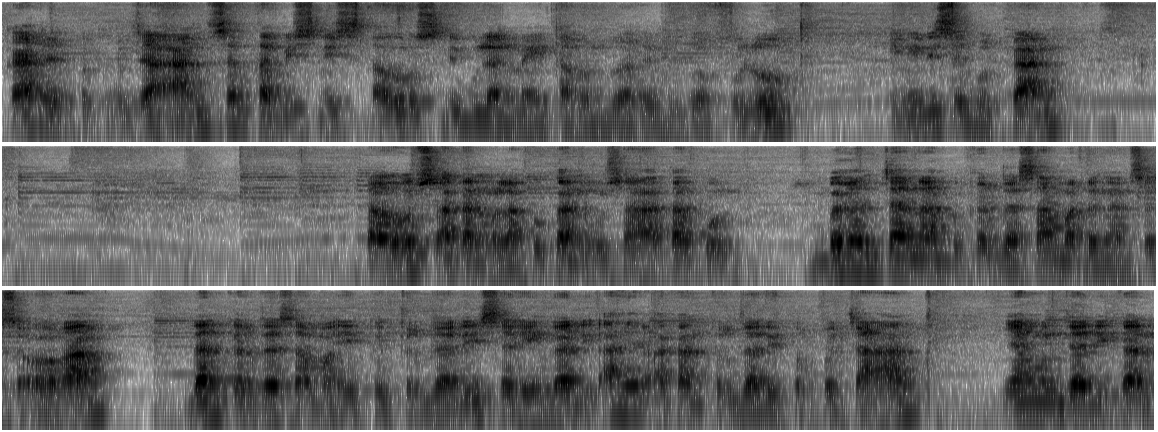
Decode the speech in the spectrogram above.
karir pekerjaan serta bisnis Taurus di bulan Mei tahun 2020 ini disebutkan Taurus akan melakukan usaha ataupun berencana bekerja sama dengan seseorang dan kerjasama itu terjadi sehingga di akhir akan terjadi perpecahan yang menjadikan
